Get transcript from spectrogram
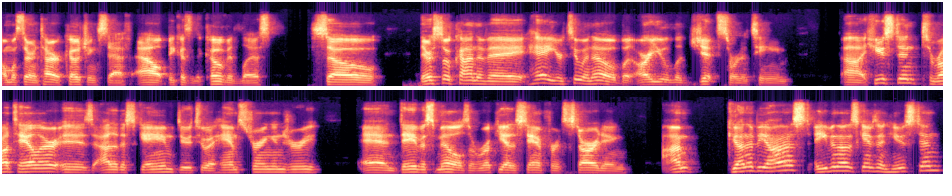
almost their entire coaching staff out because of the COVID list. So they're still kind of a hey, you're 2 and 0, but are you a legit sort of team? Uh, Houston, Tyrod Taylor is out of this game due to a hamstring injury and Davis Mills, a rookie out of Stanford, starting. I'm gonna be honest, even though this game's in Houston,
